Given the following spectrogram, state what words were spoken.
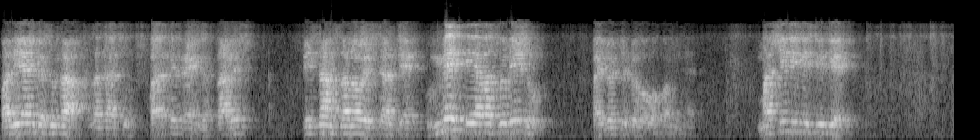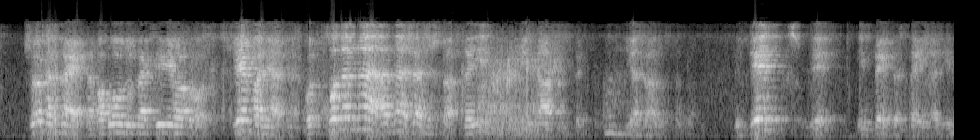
Полиенко сюда задачу, Петренко ставишь, ты сам становишься здесь. Вместе я вас увижу, пойдете белого поменять. Не сидеть. Что касается по поводу такси не вопрос. Всем понятно. Вот хоть одна, одна шашечка стоит, не красный стоит. Я сразу сказал. Здесь, здесь инспектор стоит один.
